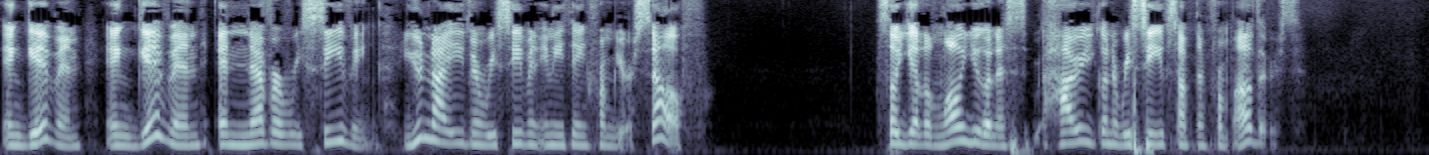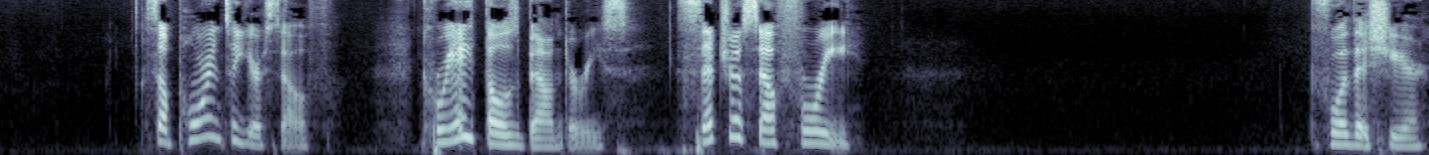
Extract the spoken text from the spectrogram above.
and giving and giving and never receiving. You're not even receiving anything from yourself. So, yet alone, you're going to, how are you going to receive something from others? So, pour into yourself, create those boundaries, set yourself free for this year.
